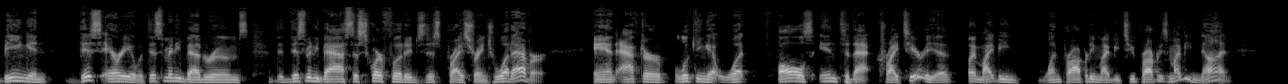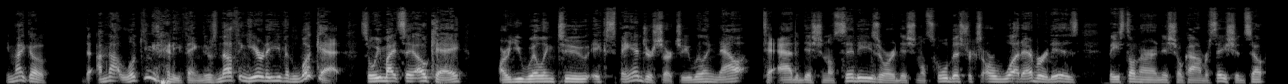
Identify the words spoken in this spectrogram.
being in this area with this many bedrooms, this many baths, this square footage, this price range, whatever. And after looking at what falls into that criteria, it might be one property, might be two properties, might be none. You might go, I'm not looking at anything. There's nothing here to even look at. So we might say, okay, Are you willing to expand your search? Are you willing now to add additional cities or additional school districts or whatever it is based on our initial conversation? So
